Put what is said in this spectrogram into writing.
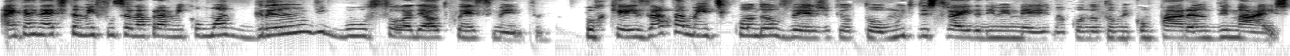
a internet também funciona para mim como uma grande bússola de autoconhecimento. Porque exatamente quando eu vejo que eu estou muito distraída de mim mesma, quando eu estou me comparando demais,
